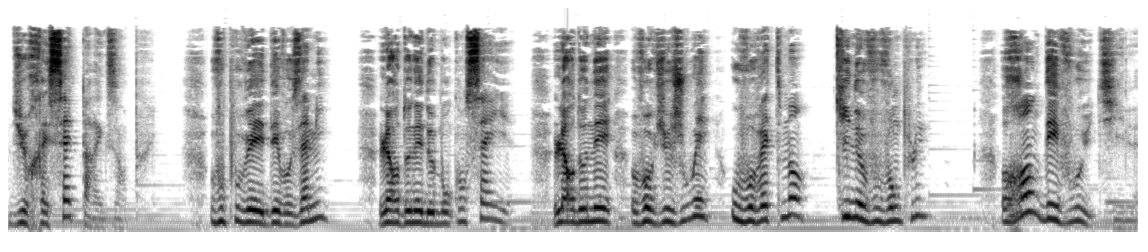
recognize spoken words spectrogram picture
Du recette par exemple. Vous pouvez aider vos amis, leur donner de bons conseils, leur donner vos vieux jouets ou vos vêtements qui ne vous vont plus. Rendez-vous utile.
